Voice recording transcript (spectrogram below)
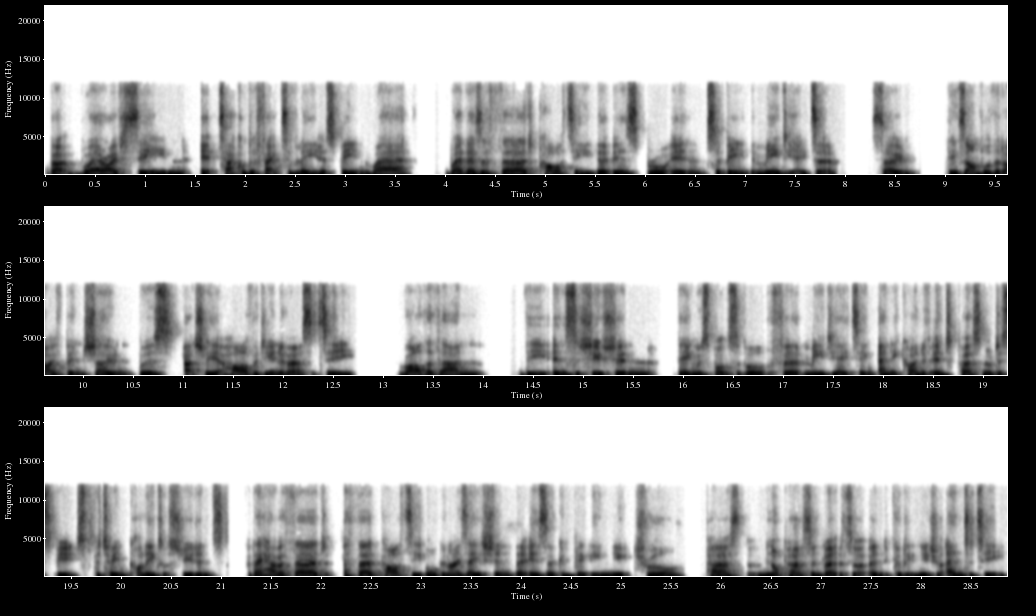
But where I've seen it tackled effectively has been where where there's a third party that is brought in to be the mediator. So the example that I've been shown was actually at Harvard University, rather than the institution being responsible for mediating any kind of interpersonal disputes between colleagues or students. They have a third a third party organization that is a completely neutral person not person but a completely neutral entity.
